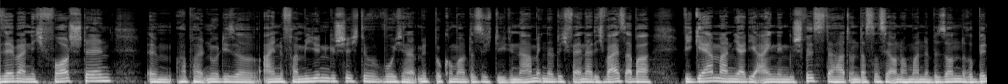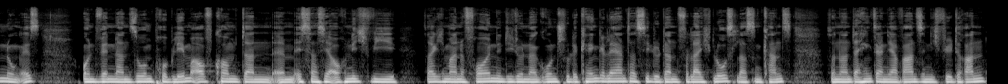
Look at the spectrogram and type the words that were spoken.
selber nicht vorstellen. Ähm, habe halt nur diese eine Familiengeschichte, wo ich halt mitbekommen habe, dass sich die Dynamik dadurch verändert. Ich weiß aber, wie gern man ja die eigenen Geschwister hat und dass das ja auch nochmal eine besondere Bindung ist. Und wenn dann so ein Problem aufkommt, dann ähm, ist das ja auch nicht wie, sage ich mal, eine Freundin, die du in der Grundschule kennengelernt hast, die du dann vielleicht loslassen kannst, sondern da hängt dann ja wahnsinnig viel dran.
